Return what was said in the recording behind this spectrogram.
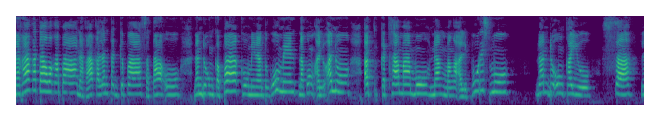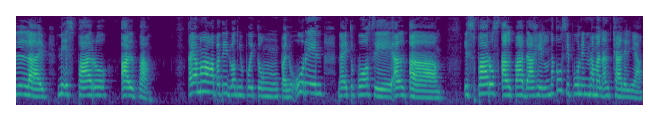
Nakakatawa ka pa, nakakalantad ka pa sa tao, nandoon ka pa, to comment na kung ano-ano, at kasama mo ng mga alipuris mo, nandoon kayo sa live ni Sparrow Alpha. Kaya mga kapatid, wag niyo po itong panuurin na ito po si Al, ah, Sparrows Alpha dahil nako sipunin naman ang channel niya.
